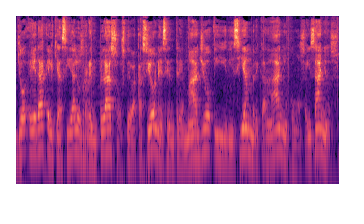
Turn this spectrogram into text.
Yo era el que hacía los reemplazos de vacaciones entre mayo y diciembre cada año, como seis años.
